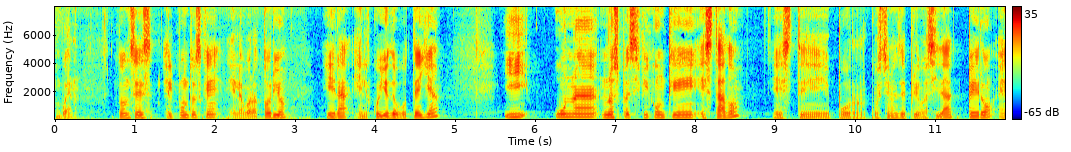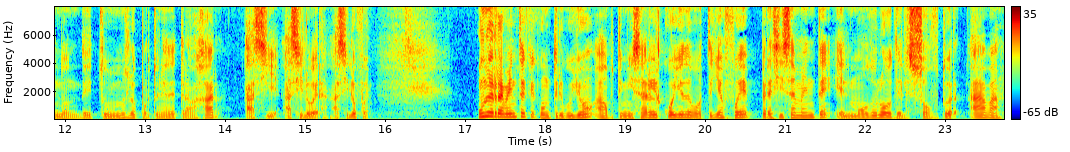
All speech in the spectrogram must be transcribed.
Bueno, entonces el punto es que el laboratorio era el cuello de botella y una, no especifico en qué estado, este, por cuestiones de privacidad, pero en donde tuvimos la oportunidad de trabajar, así, así lo era, así lo fue. Una herramienta que contribuyó a optimizar el cuello de botella fue precisamente el módulo del software AVA,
